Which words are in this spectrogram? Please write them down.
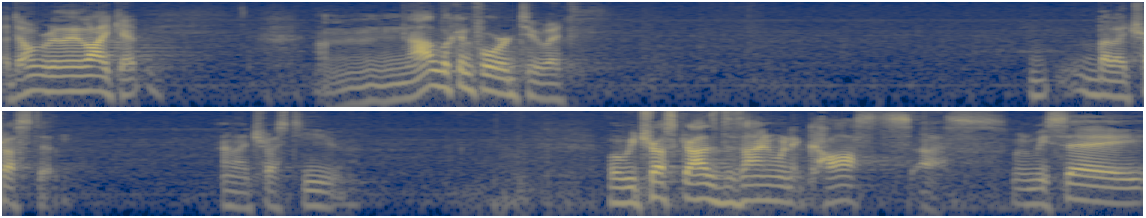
I don't really like it. I'm not looking forward to it. But I trust it. And I trust you. Well, we trust God's design when it costs us. When we say,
